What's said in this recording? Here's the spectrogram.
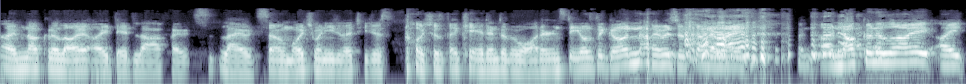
I'm not gonna lie. I did laugh out loud so much when he literally just pushes the kid into the water and steals the gun. I was just kind of like, I'm not gonna lie. I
